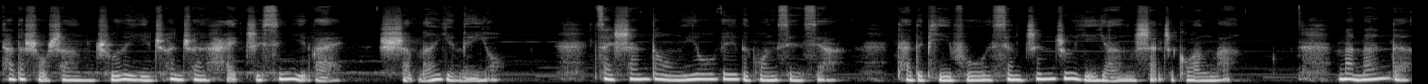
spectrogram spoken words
她的手上除了一串串海之心以外，什么也没有。在山洞幽微的光线下，她的皮肤像珍珠一样闪着光芒。慢慢的，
